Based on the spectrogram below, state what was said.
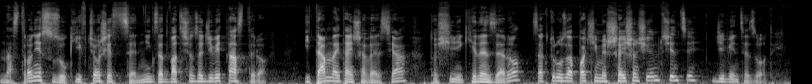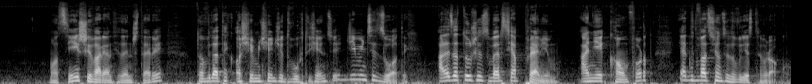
Na stronie Suzuki wciąż jest cennik za 2019 rok. I tam najtańsza wersja to silnik 1.0, za którą zapłacimy 67 900 zł. Mocniejszy wariant 1.4 to wydatek 82 900 zł, ale za to już jest wersja premium, a nie komfort jak w 2020 roku.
